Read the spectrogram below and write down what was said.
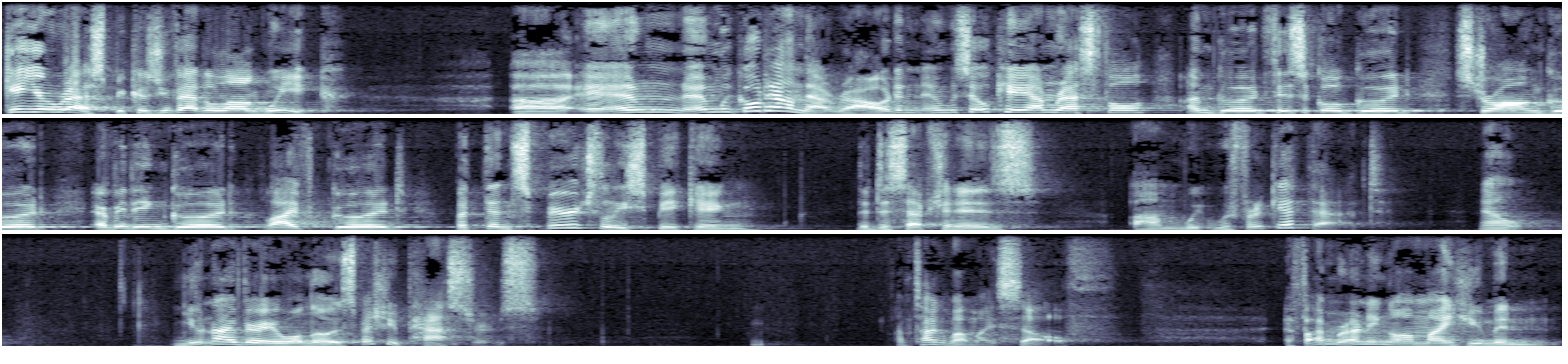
get your rest because you've had a long week. Uh, and, and we go down that route and, and, we say, okay, I'm restful, I'm good, physical good, strong good, everything good, life good. But then spiritually speaking, the deception is um, we, we forget that. Now, you and I very well know, especially pastors, I'm talking about myself. If I'm running on my human,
